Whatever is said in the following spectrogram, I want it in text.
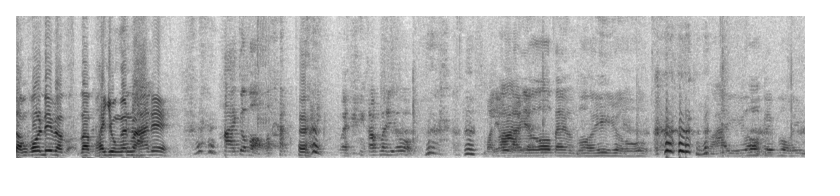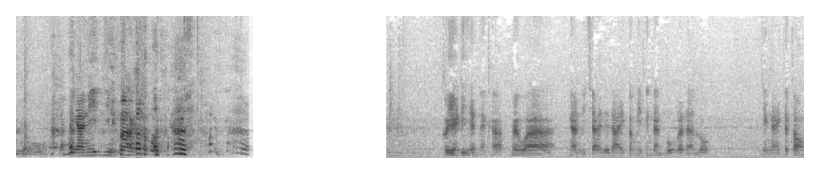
สองคนดิแบบแบบพยุงกันมาดิพายก็บอกว่า ไปครับมาริโอมาริโอมาอะไรริเนี่ยโอเป็นบอยโรมาริโอเป็นบอยโรจักรยานนี้ดีมากครับก็อย่างที่เห็นนะครับ ไม่ว่างานวิจัยใดๆ ก็มีทั้งด้านบวกและด้านลบ ยังไงก็ต้อง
